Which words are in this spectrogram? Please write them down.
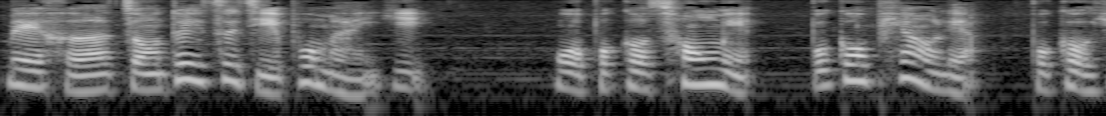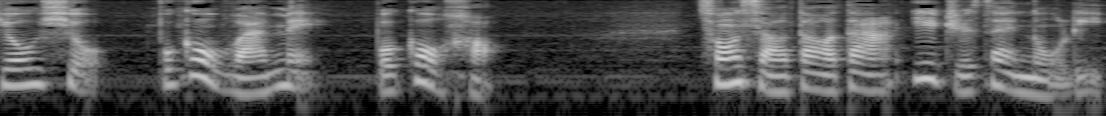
为何总对自己不满意？我不够聪明，不够漂亮，不够优秀，不够完美，不够好。从小到大一直在努力，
